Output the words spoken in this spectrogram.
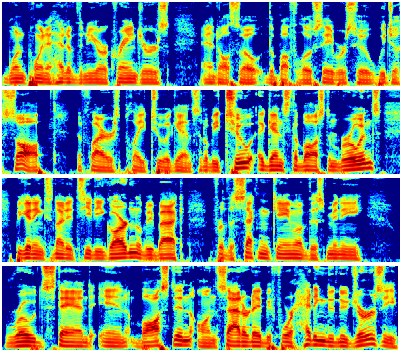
one point ahead of the New York Rangers and also the Buffalo Sabres, who we just saw the Flyers play two against. It'll be two against the Boston Bruins beginning tonight at TD Garden. They'll be back for the second game of this mini road stand in Boston on Saturday before heading to New Jersey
